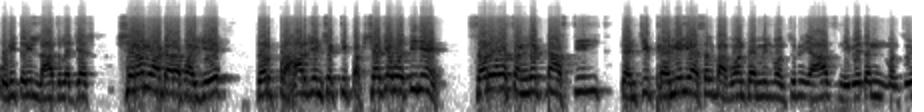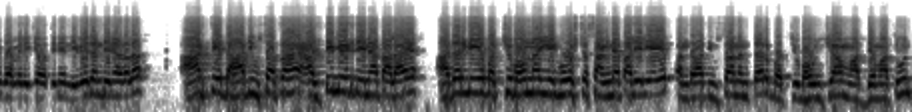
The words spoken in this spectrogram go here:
थोडी तरी लाज लज्जा शरम वाटायला पाहिजे. तर प्रहार जनशक्ती पक्षाच्या वतीने सर्व संघटना असतील त्यांची फॅमिली असेल भगवान फॅमिली मनसुरी आज निवेदन मनसुरी फॅमिलीच्या वतीने निवेदन देण्यात आलं. आठ ते दहा दिवसाचा अल्टिमेट देण्यात आला आहे आदरणीय बच्चू भाऊंना ही गोष्ट सांगण्यात आलेली आहे. पंधरा दिवसानंतर बच्चू भाऊंच्या माध्यमातून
